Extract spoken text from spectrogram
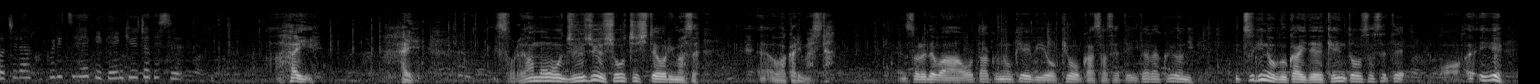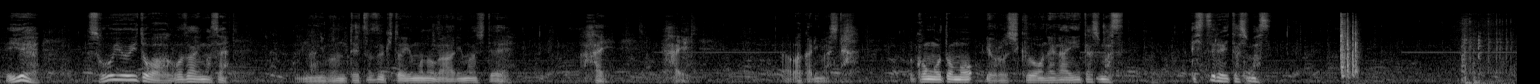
こちら国立兵器研究所です。はい。はい。それはもう重々承知しております。わかりました。それではお宅の警備を強化させていただくように次の部会で検討させていえいえそういう意図はございません。何分手続きというものがありましてはいはい。わかりました。今後ともよろしくお願いいたします。失礼いたします。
